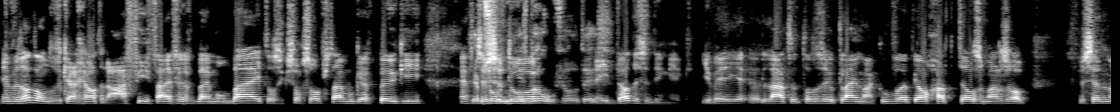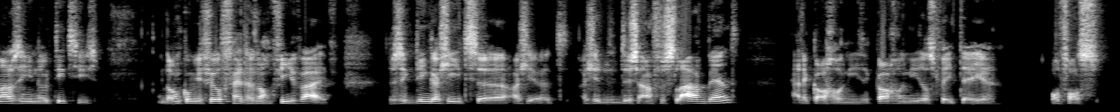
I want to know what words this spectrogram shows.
Ja, maar dat antwoord krijg je altijd, ah, 4, 5 even bij mijn ontbijt. Als ik 's ochtends opsta, moet ik even peukie, Je even tussendoor. door hoeveel het is. Nee, dat is het ding, ik. Je weet, je, laat het dan eens heel klein maken. Hoeveel heb je al gehad? Tel ze maar eens op. Zet maar eens in je notities. En dan kom je veel verder dan 4, 5. Dus ik denk als je, iets, eh, als, je het, als je er dus aan verslaafd bent, ja, dat kan gewoon niet. Dat kan gewoon niet als VT'er of als,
